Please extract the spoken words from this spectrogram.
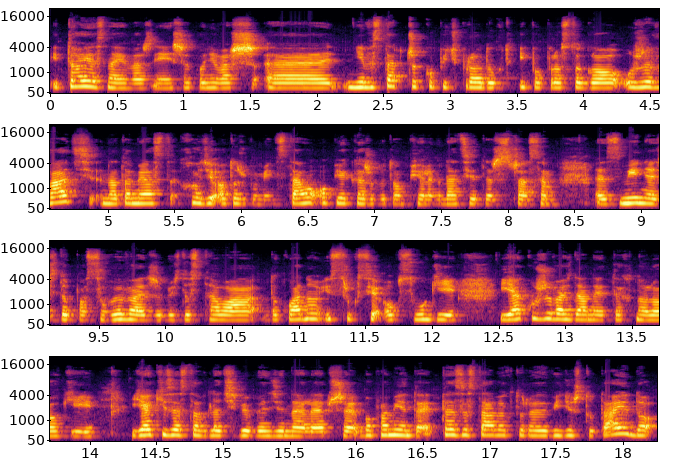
I to jest najważniejsze, ponieważ e, nie wystarczy kupić produkt i po prostu go używać, natomiast chodzi o to, żeby mieć stałą opiekę, żeby tą pielęgnację też z czasem e, zmieniać, dopasowywać, żebyś dostała dokładną instrukcję obsługi, jak używać danej technologii, jaki zestaw dla Ciebie będzie najlepszy, bo pamiętaj, te zestawy, które widzisz tutaj, do,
